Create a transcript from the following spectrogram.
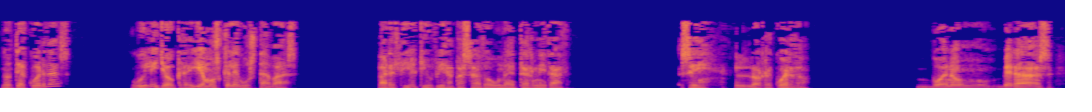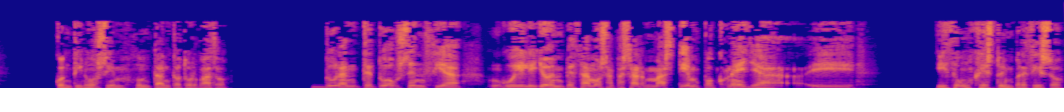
¿No te acuerdas? Will y yo creíamos que le gustabas. Parecía que hubiera pasado una eternidad. Sí, lo recuerdo. Bueno, verás, continuó Sim un tanto turbado. Durante tu ausencia, Will y yo empezamos a pasar más tiempo con ella y... Hizo un gesto impreciso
